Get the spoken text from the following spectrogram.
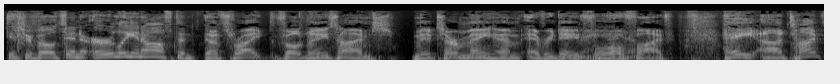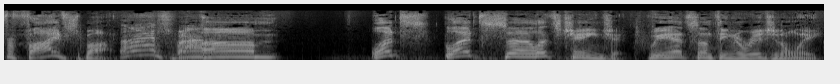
Get your votes in early and often. That's right. Vote many times. Midterm mayhem every day at 405. Hey, uh, time for five spot. Five spot. Um, let's let's uh, let's change it. We had something originally.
